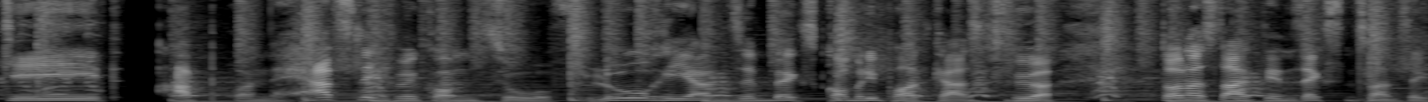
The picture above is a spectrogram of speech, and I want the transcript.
geht ab und herzlich willkommen zu Florian Simbecks Comedy Podcast für Donnerstag, den 26.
